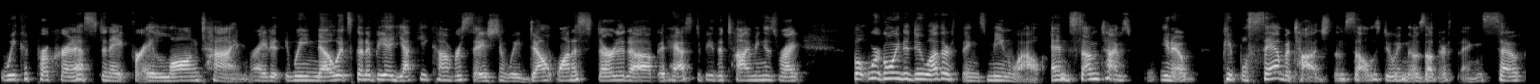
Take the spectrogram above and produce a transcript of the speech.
we could procrastinate for a long time, right? It, we know it's going to be a yucky conversation. We don't want to start it up. It has to be the timing is right but we're going to do other things meanwhile. And sometimes, you know, people sabotage themselves doing those other things. So,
